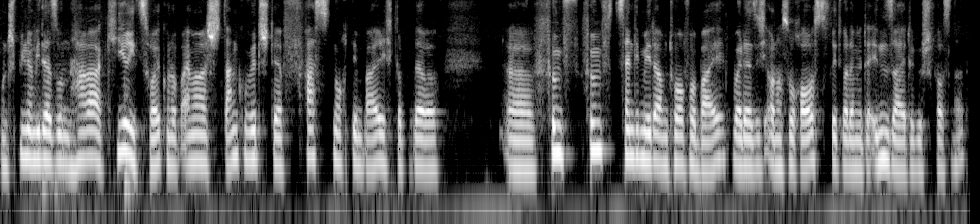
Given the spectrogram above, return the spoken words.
und spielen dann wieder so ein Harakiri-Zeug. Und auf einmal Stankovic, der fast noch den Ball, ich glaube, der äh, fünf, fünf Zentimeter am Tor vorbei, weil der sich auch noch so rausdreht, weil er mit der Innenseite geschossen hat.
